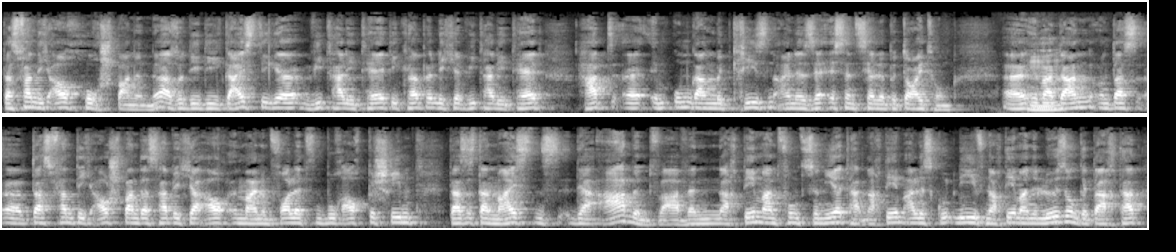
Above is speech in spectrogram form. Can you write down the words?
Das fand ich auch hochspannend. Ne? Also die, die geistige Vitalität, die körperliche Vitalität hat äh, im Umgang mit Krisen eine sehr essentielle Bedeutung. Äh, mhm. Immer dann, und das, äh, das fand ich auch spannend, das habe ich ja auch in meinem vorletzten Buch auch beschrieben, dass es dann meistens der Abend war, wenn nachdem man funktioniert hat, nachdem alles gut lief, nachdem man eine Lösung gedacht hat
